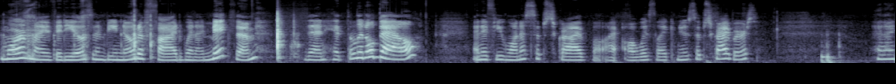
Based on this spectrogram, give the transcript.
more of my videos and be notified when I make them, then hit the little bell. And if you want to subscribe, well, I always like new subscribers. And I,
